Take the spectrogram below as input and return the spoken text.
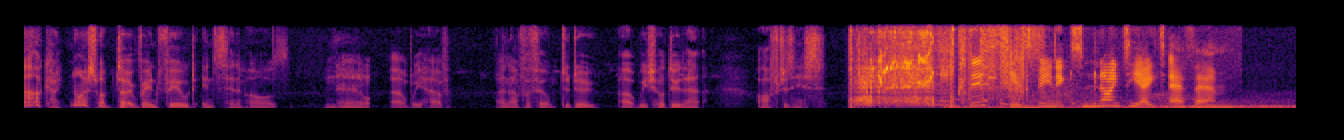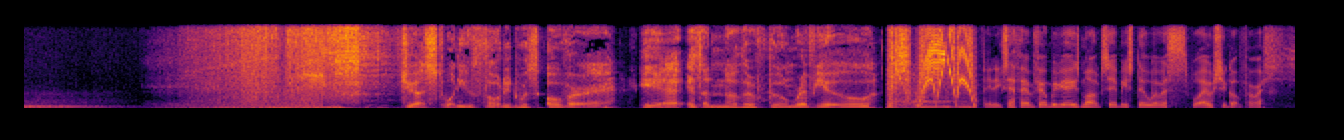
Okay, nice one. So Renfield in cinemas. Now uh, we have another film to do. Uh, we shall do that after this. This is Phoenix 98 FM. Just when you thought it was over, here is another film review. Phoenix FM Film Reviews. Mark Sebi still with us. What else you got for us?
